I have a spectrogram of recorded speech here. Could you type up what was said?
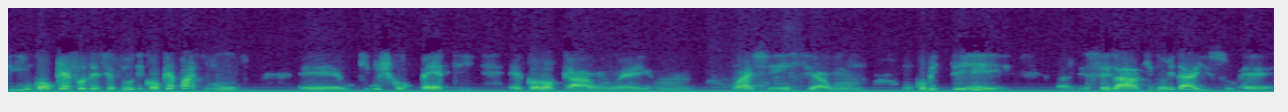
em qualquer fornecedor de qualquer parte do mundo. É, o que nos compete é colocar um, é, um, uma agência, um, um comitê, sei lá que nome dá isso. É,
